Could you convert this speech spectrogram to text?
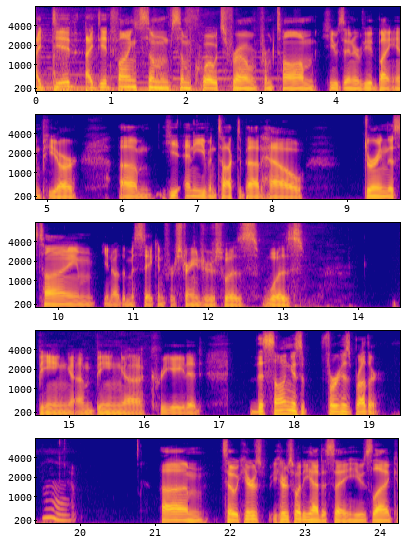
I did I did find some some quotes from from Tom. He was interviewed by NPR. Um, he and he even talked about how during this time, you know, the mistaken for strangers was was being um, being uh, created. This song is for his brother. Hmm. Um, so here's here's what he had to say. He was like,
